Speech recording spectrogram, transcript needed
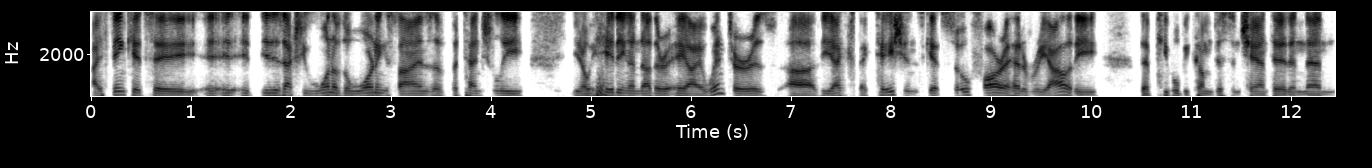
I think it's a it, it is actually one of the warning signs of potentially, you know, hitting another AI winter is uh, the expectations get so far ahead of reality that people become disenchanted and then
